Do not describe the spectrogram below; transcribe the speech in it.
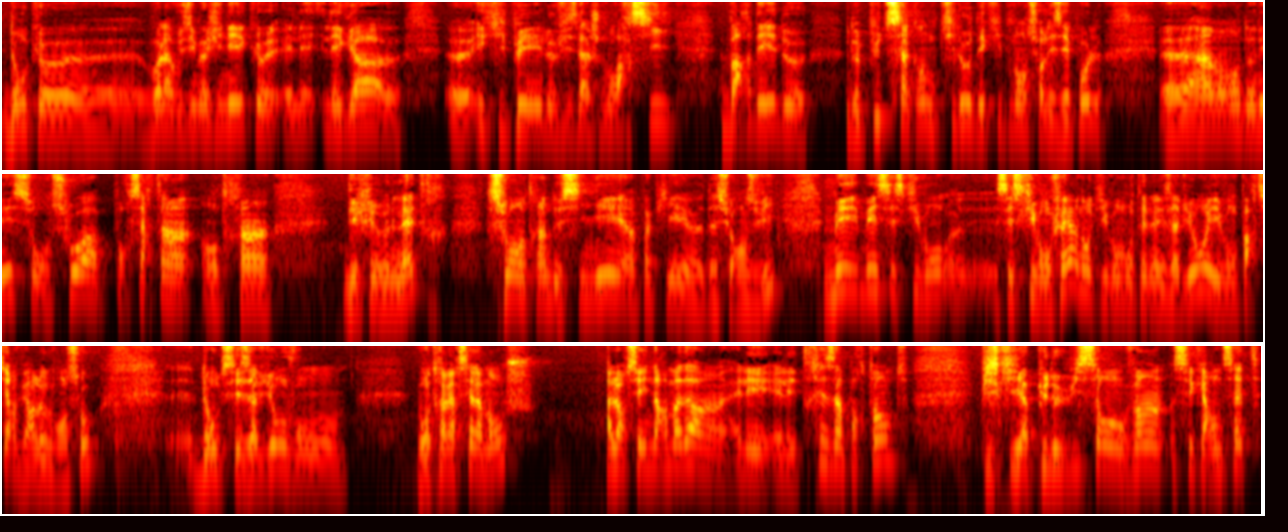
Donc voilà, vous imaginez que les, gars équipés, le visage noirci, bardés de, de plus de 50 kilos d'équipement sur les épaules, à un moment donné sont soit pour certains en train d'écrire une lettre, soit en train de signer un papier euh, d'assurance vie. Mais, mais c'est ce qu'ils vont, euh, c'est ce qu'ils vont faire. Donc ils vont monter dans les avions et ils vont partir vers le Grand Saut. Euh, donc ces avions vont, vont traverser la Manche. Alors c'est une armada, hein. elle, est, elle est très importante puisqu'il y a plus de 820 C-47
